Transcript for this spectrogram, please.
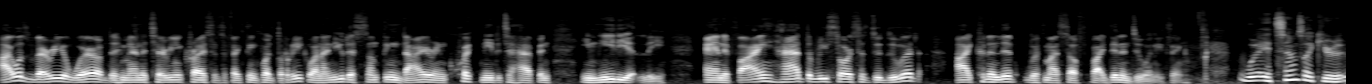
I was very aware of the humanitarian crisis affecting Puerto Rico, and I knew that something dire and quick needed to happen immediately. And if I had the resources to do it, I couldn't live with myself if I didn't do anything. Well, it sounds like you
